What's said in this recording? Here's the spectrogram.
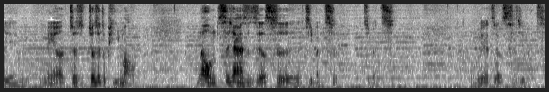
已，也没有就是就是个皮毛。那我们刺下来是只有刺基本刺，基本刺，我们也只有刺基本刺。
